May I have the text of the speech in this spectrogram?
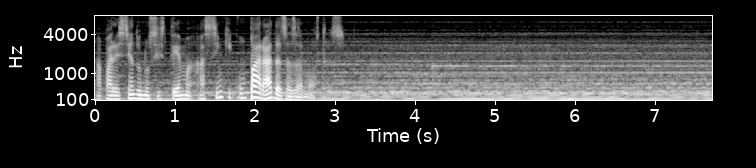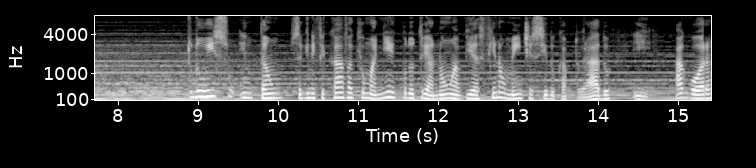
aparecendo no sistema assim que comparadas as amostras. Tudo isso, então, significava que o maníaco do Trianon havia finalmente sido capturado e, agora,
